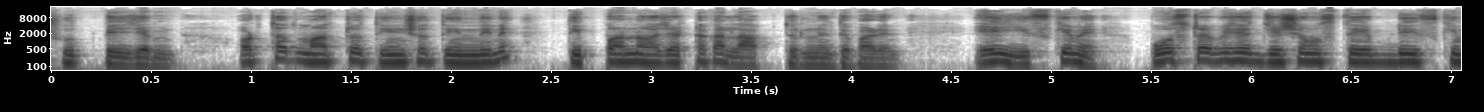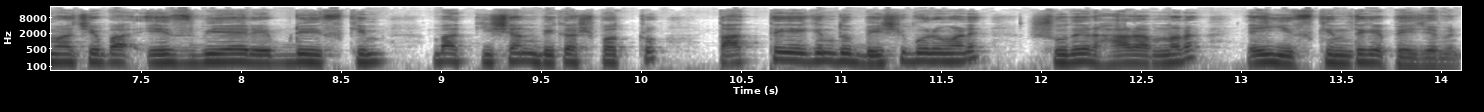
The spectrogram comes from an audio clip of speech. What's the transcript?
সুদ পেয়ে যাবেন। অর্থাৎ মাত্র তিনশো তিন দিনে তিপ্পান্ন হাজার টাকা লাভ তুলে নিতে পারেন। এই স্কিমে পোস্ট অফিসের যে সমস্ত এফডি স্কিম আছে বা এসবিআইয়ের এফডি স্কিম বা কিষাণ বিকাশপত্র, তার থেকে কিন্তু বেশি পরিমাণে সুদের হার আপনারা এই স্কিম থেকে পেয়ে যাবেন।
